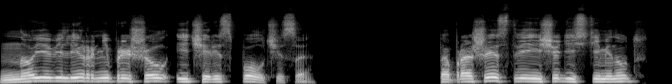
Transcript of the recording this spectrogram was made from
Но ювелир не пришел и через полчаса. По прошествии еще десяти минут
